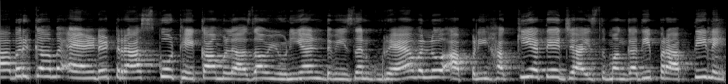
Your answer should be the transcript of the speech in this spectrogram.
ਪਾਵਰਕਮ ਐਂਡ ਟਰਾਸਕੋ ਠੇਕਾ ਮੁਲਾਜ਼ਮ ਯੂਨੀਅਨ ਡਿਵੀਜ਼ਨ ਗੁਰੇਆ ਵੱਲੋਂ ਆਪਣੀ ਹੱਕੀ ਅਤੇ ਜਾਇਜ਼ ਮੰਗਾਂ ਦੀ ਪ੍ਰਾਪਤੀ ਲਈ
